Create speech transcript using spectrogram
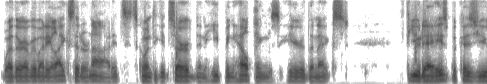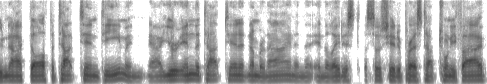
whether everybody likes it or not. It's it's going to get served in heaping helpings here the next few days because you knocked off a top 10 team and now you're in the top 10 at number nine in the in the latest Associated Press top 25.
